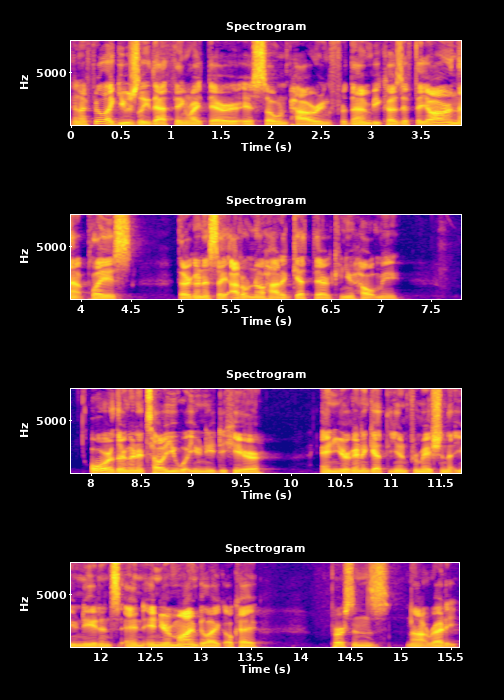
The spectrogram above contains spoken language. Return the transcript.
And I feel like usually that thing right there is so empowering for them because if they are in that place, they're going to say, I don't know how to get there. Can you help me? Or they're going to tell you what you need to hear and you're going to get the information that you need. And, and in your mind, be like, okay, person's not ready.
